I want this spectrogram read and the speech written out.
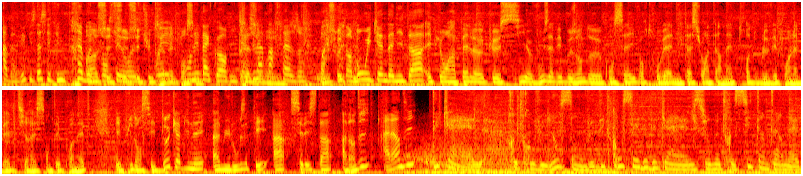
ah bah oui, mais ça c'est une très bonne Ah, pensée c'est- heureuse. c'est une très Oui, belle pensée. On est d'accord, Mickaël, tu la partages. On vous souhaite un bon week-end Anita et puis on rappelle que si vous avez besoin de conseils, vous retrouvez Anita sur internet www.label-santé.net et puis dans ses deux cabinets à Mulhouse et à Célestat. À lundi. À lundi. DKL. Retrouvez l'ensemble des conseils de DKL sur notre site internet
